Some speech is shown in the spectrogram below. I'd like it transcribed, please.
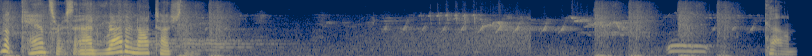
look cancerous, and I'd rather not touch them. Come.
